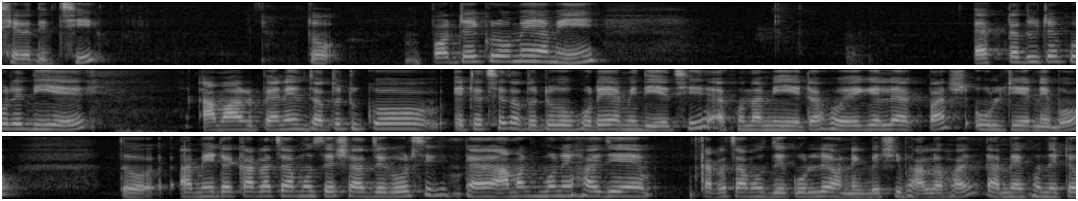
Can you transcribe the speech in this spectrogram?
ছেড়ে দিচ্ছি। তো পর্যায়ক্রমে আমি একটা দুইটা করে দিয়ে আমার প্যানে যতটুকু এটেছে ততটুকু করে আমি দিয়েছি। এখন আমি এটা হয়ে গেলে এক পাশ উল্টিয়ে নেব। তো আমি এটা কাটা চামচের সাহায্যে করছি। আমার মনে হয় যে কাটা চামচ দিয়ে করলে অনেক বেশি ভালো হয়। আমি এখন এটা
